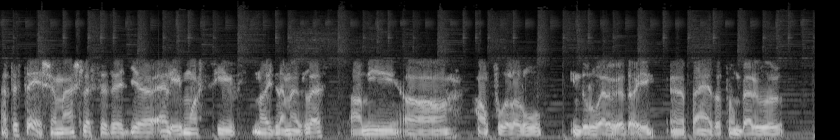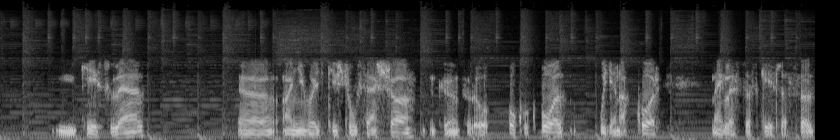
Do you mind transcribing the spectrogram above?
Hát ez teljesen más lesz, ez egy elég masszív nagy lemez lesz, ami a hangfoglaló induló előadai pályázaton belül készül el. Annyi, hogy kis csúszással, különböző okokból, ugyanakkor meg lesz az, kész lesz az.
